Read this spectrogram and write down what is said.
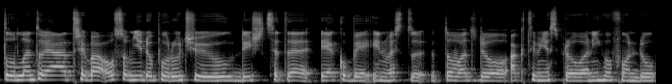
tohle to já třeba osobně doporučuju, když chcete jakoby investovat do aktivně zpravovaného fondu,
